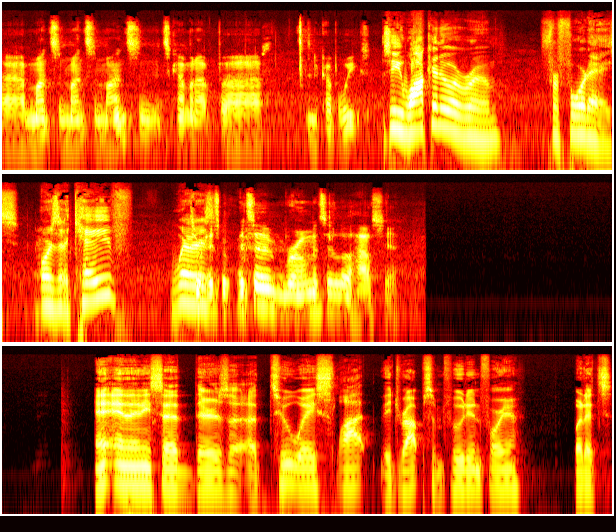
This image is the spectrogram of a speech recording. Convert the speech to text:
uh, months and months and months, and it's coming up uh, in a couple weeks. So you walk into a room for four days, or is it a cave? Where So is? it's, a, it's a room. It's a little house. Yeah. And, and then he said there's a, a two way slot. They drop some food in for you, but it's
